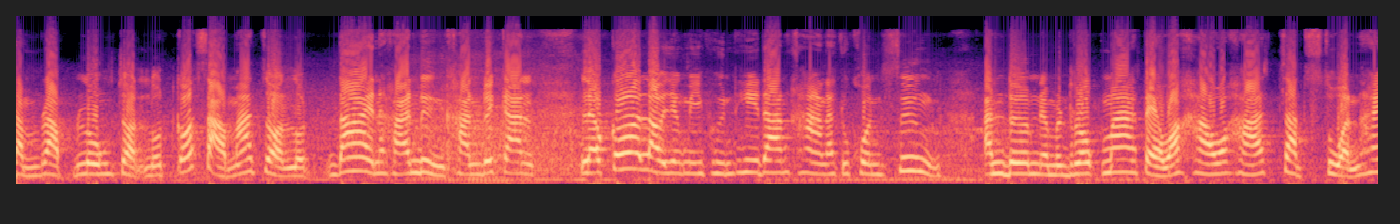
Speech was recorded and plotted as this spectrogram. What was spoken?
สำหรับลงจอดรถก็สามารถจอดรถได้นะคะหนึ่งคันด้วยกัน แล้วก็เรายังมีพื้นที่ด้านข้างนะทุกคนซึ่งอันเดิมเนี่ยมันรกมาก แต่ว่าเขาอะคะจัดสวนให้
